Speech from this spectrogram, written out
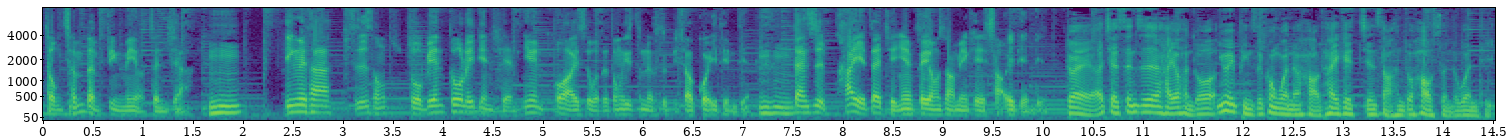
总成本并没有增加。嗯哼。因为它只是从左边多了一点钱，因为不好意思，我的东西真的是比较贵一点点。嗯哼，但是它也在检验费用上面可以少一点点。对，而且甚至还有很多，因为品质控管的好，它也可以减少很多耗损的问题。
